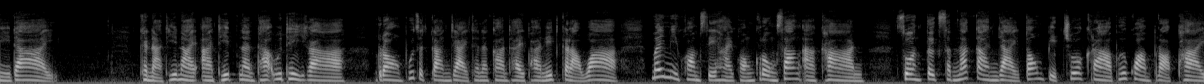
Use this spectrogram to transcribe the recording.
นี้ได้ ขณะที่นายอาทิตย์นันทวิทยารองผู้จัดการใหญ่ธนาคารไทยพาณิชย์กล่าวว่า ไม่มีความเสียหายของโครงสร้างอาคาร ส่วนตึกสำนักการใหญ่ต้องปิดชั่วคราวเพื่อความปลอดภัย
